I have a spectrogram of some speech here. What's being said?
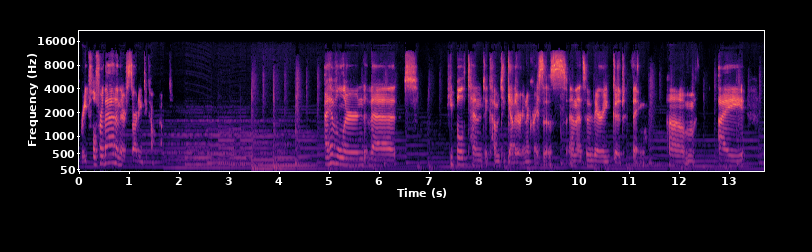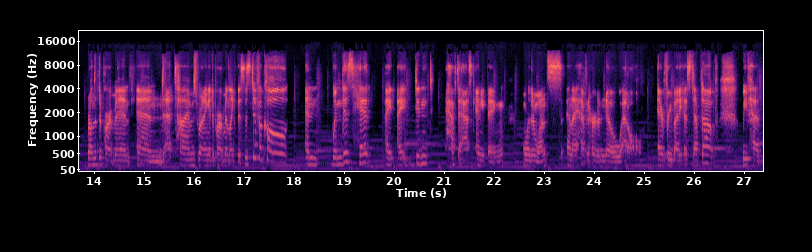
grateful for that and they're starting to come around. I have learned that people tend to come together in a crisis, and that's a very good thing. Um, I run the department, and at times running a department like this is difficult. And when this hit, I, I didn't have to ask anything more than once, and I haven't heard a no at all. Everybody has stepped up. We've had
